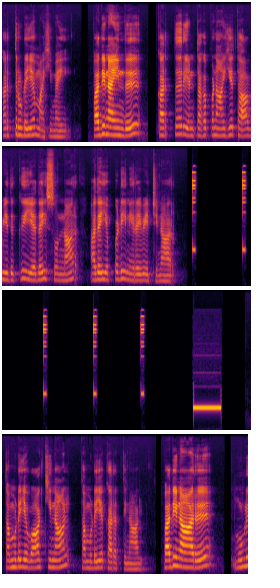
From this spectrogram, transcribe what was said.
கர்த்தருடைய மகிமை. பதினைந்து. கர்த்தர் என் தகப்பனாகிய தாவீதுக்கு எதை சொன்னார்? அதை எப்படி நிறைவேற்றினார்? தம்முடைய வாக்கினால் தம்முடைய கரத்தினால். பதினாறு முழு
